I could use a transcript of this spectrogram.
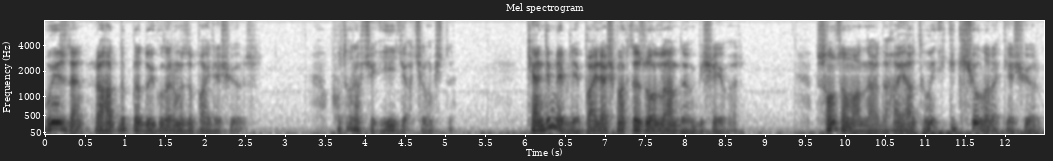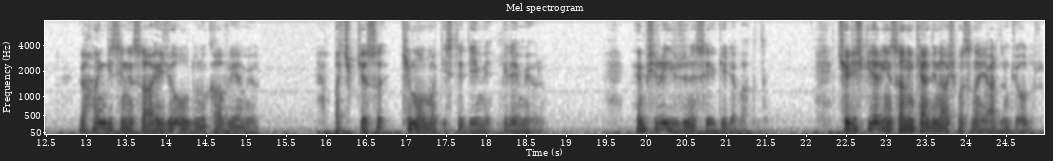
Bu yüzden rahatlıkla duygularımızı paylaşıyoruz. Fotoğrafçı iyice açılmıştı. Kendimle bile paylaşmakta zorlandığım bir şey var. Son zamanlarda hayatımı iki kişi olarak yaşıyorum ve hangisinin sahici olduğunu kavrayamıyorum. Açıkçası kim olmak istediğimi bilemiyorum. Hemşire yüzüne sevgiyle baktı. Çelişkiler insanın kendini aşmasına yardımcı olur.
